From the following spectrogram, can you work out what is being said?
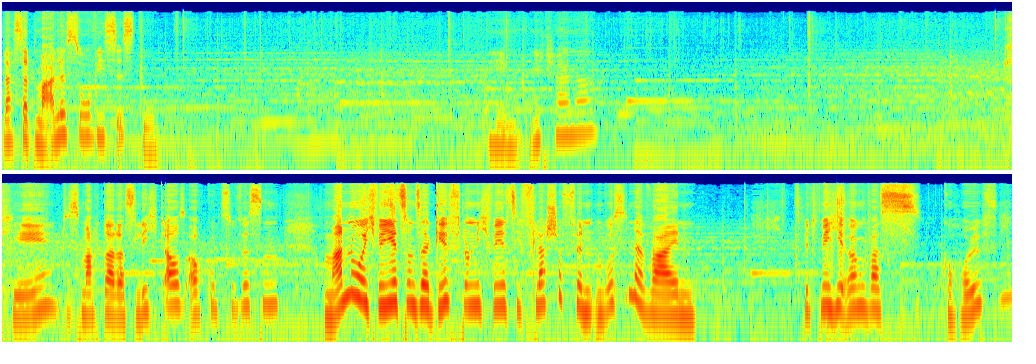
Lass das mal alles so, wie es ist, du. Hier nicht einer. Okay, das macht da das Licht aus, auch gut zu wissen. Manu, ich will jetzt unser Gift und ich will jetzt die Flasche finden. Wo ist denn der Wein? Wird mir hier irgendwas geholfen?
